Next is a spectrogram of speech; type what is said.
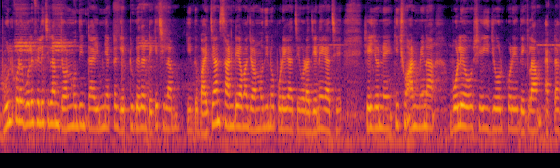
ভুল করে বলে ফেলেছিলাম জন্মদিনটা, এমনি একটা গেট টুগেদার ডেকেছিলাম, কিন্তু বাই চান্স সানডে আমার জন্মদিনও পড়ে গেছে, ওরা জেনে গেছে। সেই জন্যে কিছু আনবে না বলেও সেই জোর করে দেখলাম একটা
